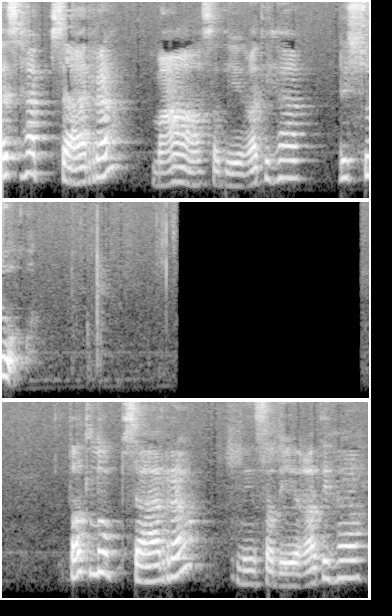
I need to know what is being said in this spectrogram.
تذهب سارة مع صديقتها للسوق. تطلب سارة من صديقتها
